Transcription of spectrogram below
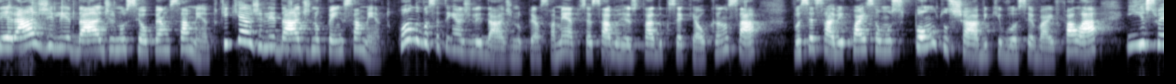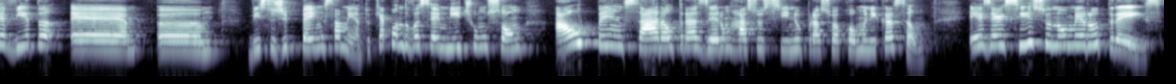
Ter agilidade no seu pensamento. O que é agilidade no pensamento? Quando você tem agilidade no pensamento, você sabe o resultado que você quer alcançar, você sabe quais são os pontos-chave que você vai falar, e isso evita é, um, vistos de pensamento, que é quando você emite um som ao pensar, ao trazer um raciocínio para sua comunicação. Exercício número 3.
